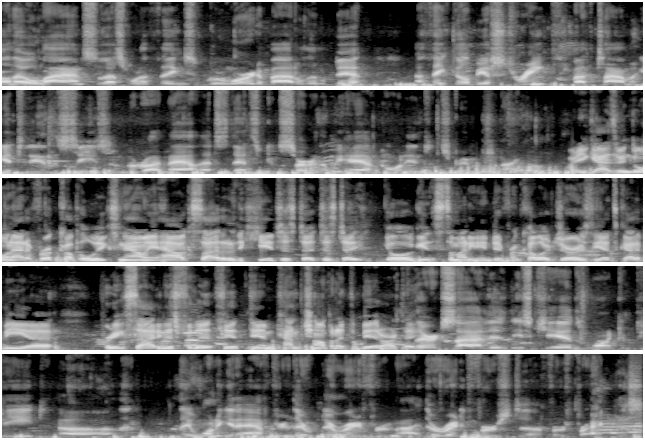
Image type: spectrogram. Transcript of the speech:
on the O line, so that's one of the things we're worried about a little bit. I think there'll be a strength by the time we get to the end of the season, but right now that's that's a concern that we have going into the scrimmage tonight. Well, you guys have been going at it for a couple weeks now. I mean, how excited are the kids just to just to go get somebody in a different color jersey? That's got to be uh, pretty exciting just for the, them kind of chomping at the bit, aren't they? They're excited. These kids want to compete. Uh, they want to get after. They're, they're ready for tonight. They're ready first uh, first practice.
